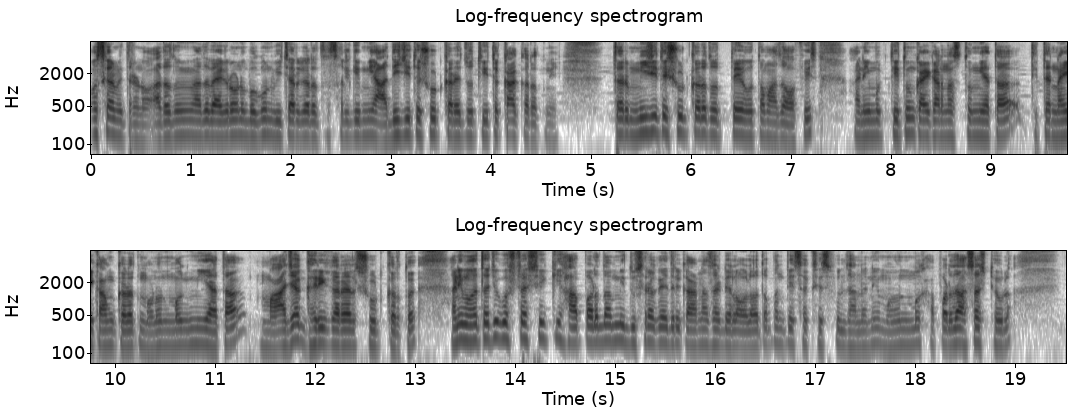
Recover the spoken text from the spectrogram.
नमस्कार मित्रांनो आता तुम्ही माझं बॅकग्राऊंड बघून विचार करत असाल की मी आधी जिथे शूट करायचो तिथं का करत नाही. तर मी जिथे शूट करत होतो ते होतं माझं ऑफिस आणि मग तिथून काय कारणास्तव मी आता तिथं नाही काम करत म्हणून मग मी आता माझ्या घरी करायला शूट करतो आहे आणि महत्त्वाची गोष्ट अशी की हा पडदा मी दुसऱ्या काहीतरी कारणासाठी लावला होता पण ते सक्सेसफुल झालं नाही म्हणून मग हा पडदा असाच ठेवला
